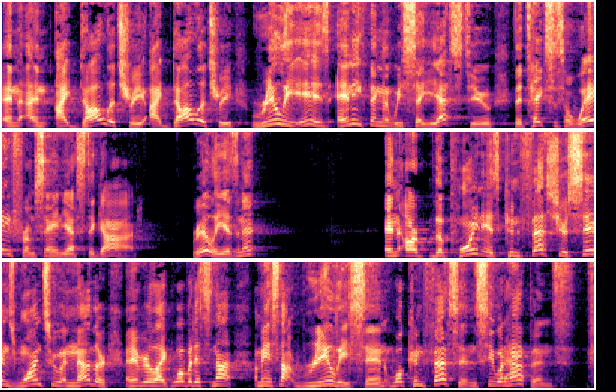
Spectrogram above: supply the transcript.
And, and idolatry, idolatry really is anything that we say yes to that takes us away from saying yes to God. Really, isn't it? And our, the point is confess your sins one to another. And if you're like, well, but it's not, I mean, it's not really sin, well, confess it and see what happens.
